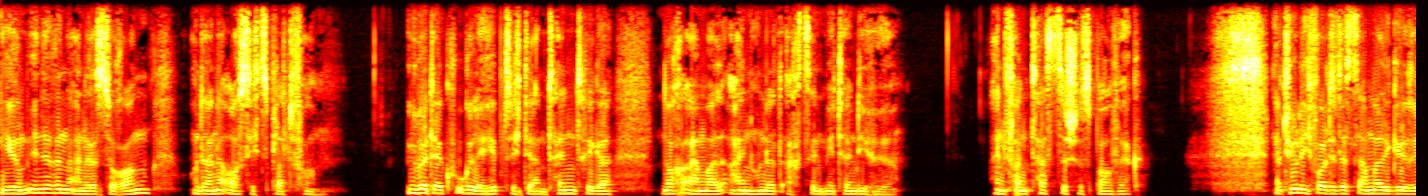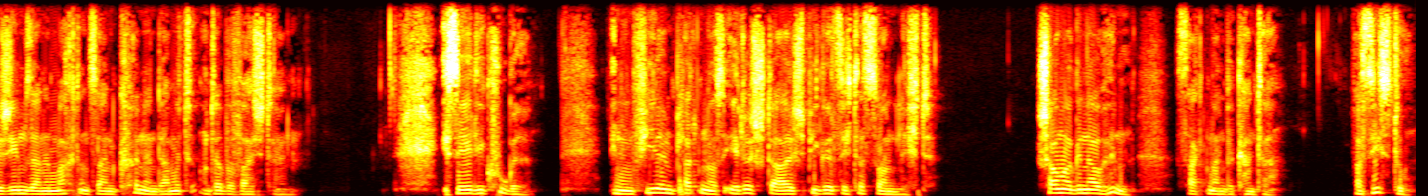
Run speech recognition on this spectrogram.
In ihrem Inneren ein Restaurant und eine Aussichtsplattform. Über der Kugel erhebt sich der Antennenträger noch einmal 118 Meter in die Höhe. Ein fantastisches Bauwerk. Natürlich wollte das damalige Regime seine Macht und sein Können damit unter Beweis stellen. Ich sehe die Kugel. In den vielen Platten aus Edelstahl spiegelt sich das Sonnenlicht. Schau mal genau hin, sagt mein Bekannter. Was siehst du?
